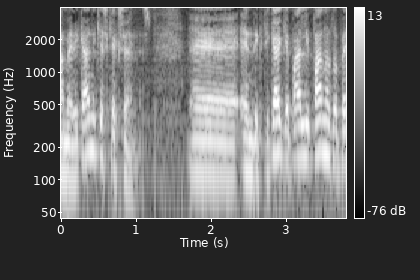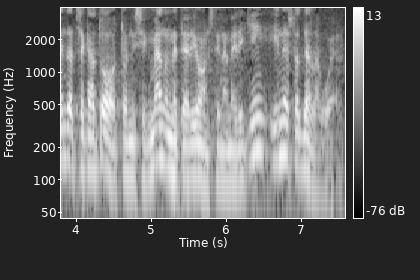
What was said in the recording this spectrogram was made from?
αμερικάνικες και ξένες. Ε, ενδεικτικά και πάλι πάνω από το 50% των εισηγμένων εταιριών στην Αμερική είναι στο Delaware.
